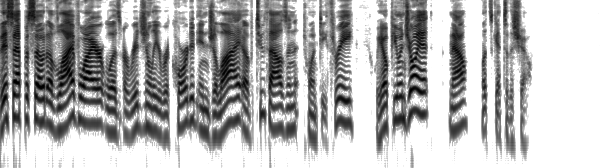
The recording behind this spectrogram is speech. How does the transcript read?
This episode of Livewire was originally recorded in July of 2023. We hope you enjoy it. Now, let's get to the show.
